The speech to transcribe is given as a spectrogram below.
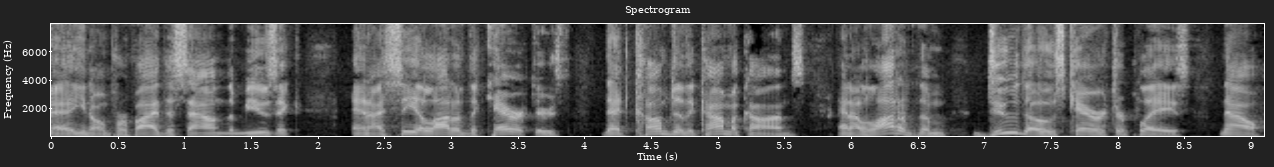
uh, you know, provide the sound, the music, and I see a lot of the characters that come to the comic cons, and a lot of them do those character plays. Now,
